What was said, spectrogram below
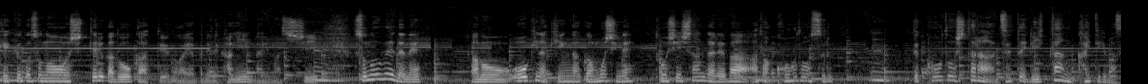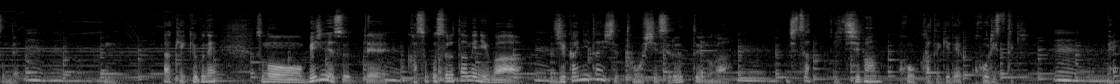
結局その知ってるかどうかっていうのがやっぱりね鍵になりますし、うん。その上でねあの大きな金額がもしね投資したんであればあとは行動する。うん。で行動したら絶対リターン返ってきますんで、だ結局ねそのビジネスってうん。加速するためにはうん。時間に対して投資するっていうのがうん。実は一番効果的で効率的。うん。ね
